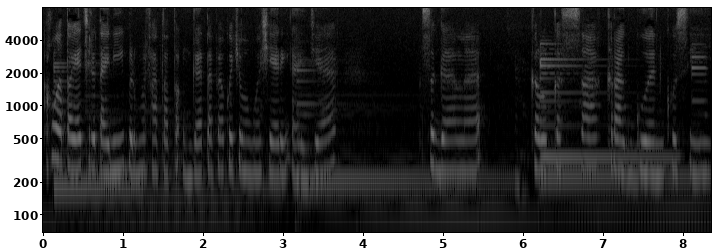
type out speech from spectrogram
aku nggak tahu ya cerita ini bermanfaat atau enggak tapi aku cuma mau sharing aja segala keluh kesah keraguanku sih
